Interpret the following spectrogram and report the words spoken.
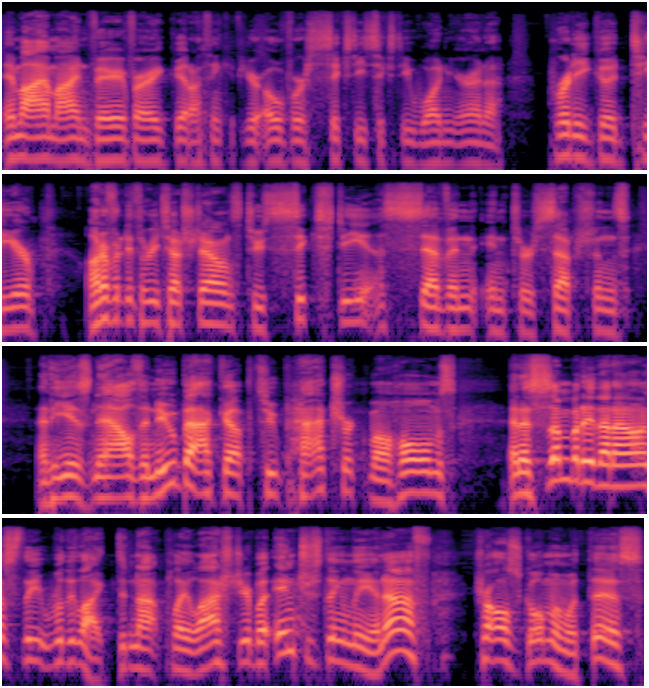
in my mind, very, very good. I think if you're over 60, 61, you're in a pretty good tier. 153 touchdowns to 67 interceptions. And he is now the new backup to Patrick Mahomes. And as somebody that I honestly really like, did not play last year, but interestingly enough, Charles Goldman with this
